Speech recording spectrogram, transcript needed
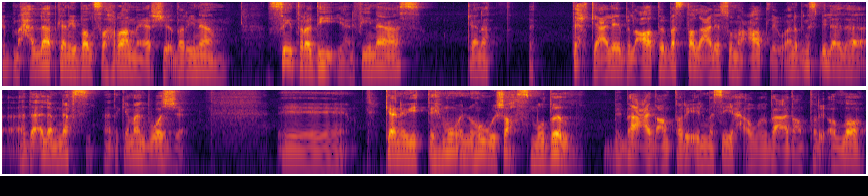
بمحلات كان يضل سهران ما يعرفش يقدر ينام. صيت رديء يعني في ناس كانت تحكي عليه بالعاطل بس طلع عليه سمع عاطلة. وأنا بالنسبة لي هذا ألم نفسي هذا كمان بوجع. إيه كانوا يتهموه إنه هو شخص مضل ببعد عن طريق المسيح أو ببعد عن طريق الله.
